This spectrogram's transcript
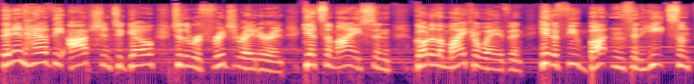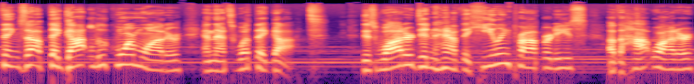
They didn't have the option to go to the refrigerator and get some ice and go to the microwave and hit a few buttons and heat some things up. They got lukewarm water, and that's what they got. This water didn't have the healing properties of the hot water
